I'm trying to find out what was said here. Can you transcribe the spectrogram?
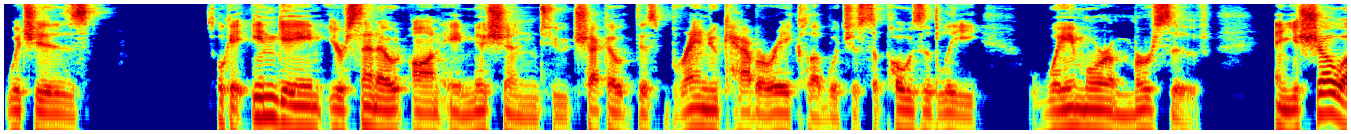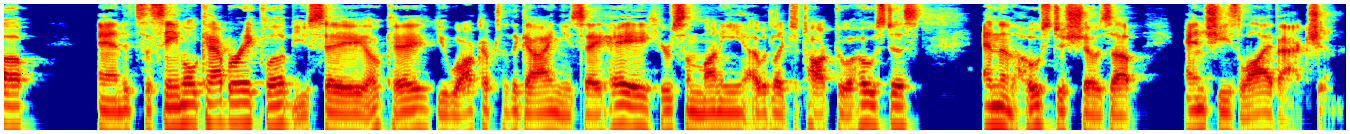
which is okay. In game, you're sent out on a mission to check out this brand new cabaret club, which is supposedly way more immersive. And you show up, and it's the same old cabaret club. You say, okay. You walk up to the guy and you say, hey, here's some money. I would like to talk to a hostess. And then the hostess shows up, and she's live action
